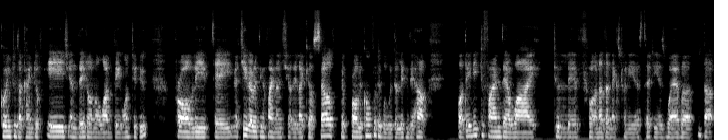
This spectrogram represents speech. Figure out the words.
going to that kind of age and they don't know what they want to do, probably they achieve everything financially, like yourself. They're probably comfortable with the living they have, but they need to find their why to live for another next 20 years 30 years wherever that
